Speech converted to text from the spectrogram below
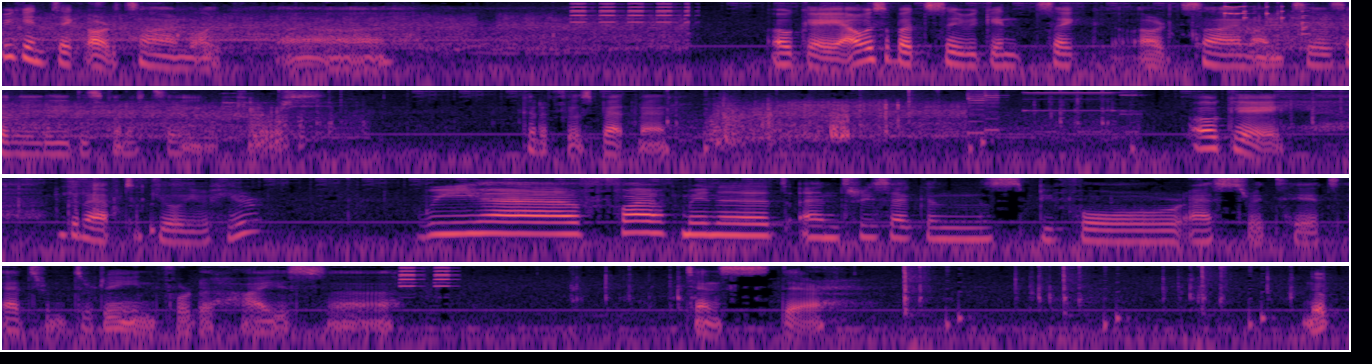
We can take our time, like. Uh, Okay, I was about to say we can take our time until suddenly this kind of thing occurs. Kind of feels bad, man. Okay, I'm gonna have to kill you here. We have 5 minutes and 3 seconds before asteroid hits Atrium terrain for the highest uh, chance there. Nope.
